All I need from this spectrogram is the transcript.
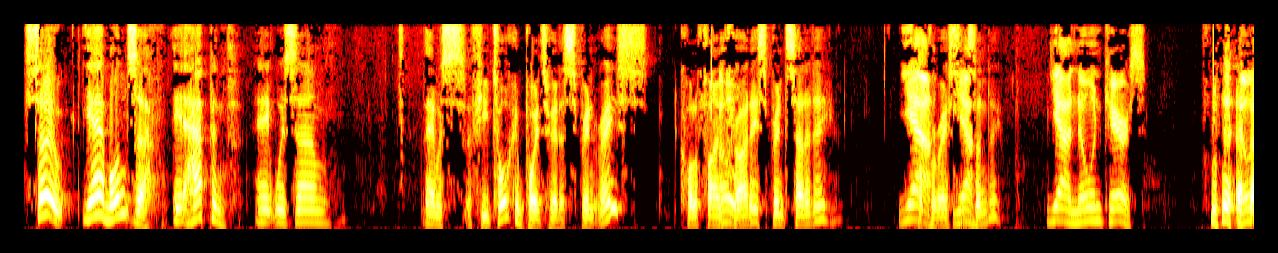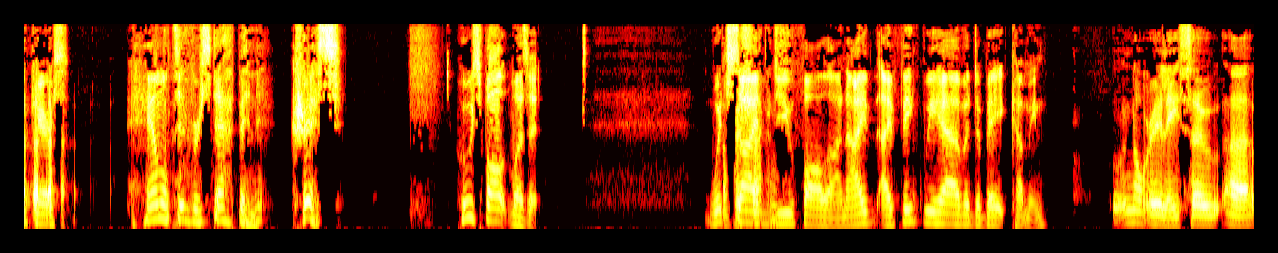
so yeah, Monza. It happened. It was. Um, there was a few talking points. We had a sprint race, qualifying oh. Friday, sprint Saturday, yeah, race yeah. on Sunday. Yeah, no one cares. No one cares. Hamilton Verstappen, Chris. Whose fault was it? Which side do you fall on? I I think we have a debate coming. Not really. So uh,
